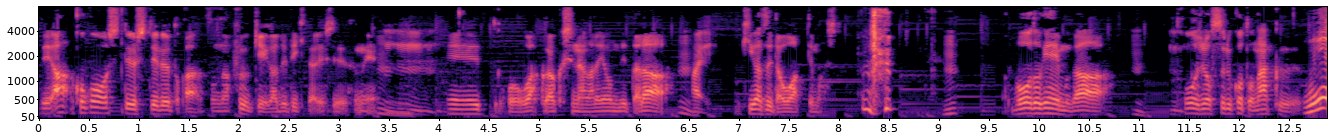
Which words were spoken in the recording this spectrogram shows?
で、あ、ここ知ってる知ってるとか、そんな風景が出てきたりしてですね。う。うんん。えーっと、こう、ワクワクしながら読んでたら、うんはい。気がついたら終わってました。んボードゲームがうん登場することなく、お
